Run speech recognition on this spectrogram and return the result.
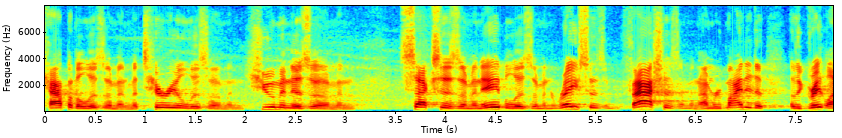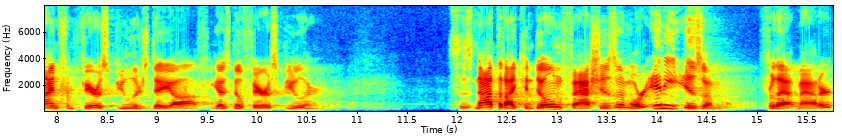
capitalism and materialism and humanism and sexism and ableism and racism and fascism. And I'm reminded of, of the great line from Ferris Bueller's Day Off. You guys know Ferris Bueller? It says, Not that I condone fascism or any ism for that matter.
